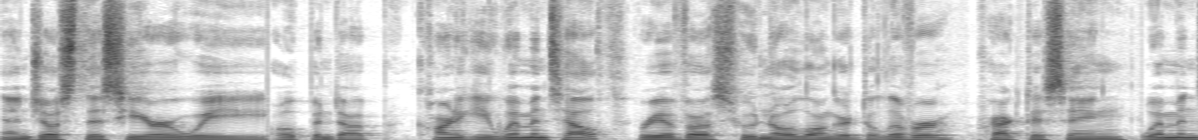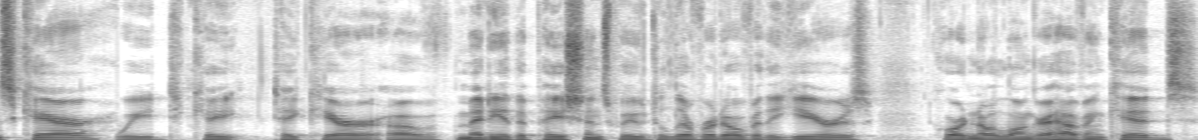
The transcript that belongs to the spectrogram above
And just this year, we opened up Carnegie Women's Health, three of us who no longer deliver, practicing women's care. We take care of many of the patients we've delivered over the years who are no longer having kids,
